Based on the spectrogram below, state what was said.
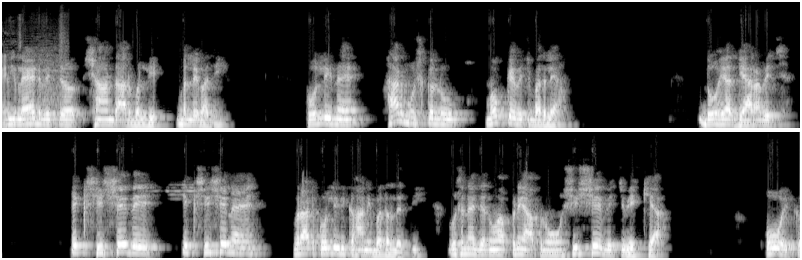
ਇੰਗਲੈਂਡ ਵਿੱਚ ਸ਼ਾਨਦਾਰ ਬੱਲੇ ਬੱਲੇਬਾਜ਼ੀ ਕੋਹਲੀ ਨੇ ਹਰ ਮੁਸ਼ਕਲ ਨੂੰ ਮੌਕੇ ਵਿੱਚ ਬਦਲਿਆ। 2011 ਵਿੱਚ ਇੱਕ ਸ਼ੀਸ਼ੇ ਦੇ, ਇੱਕ ਸ਼ੀਸ਼ੇ ਨੇ ਵਿਰਾਟ ਕੋਹਲੀ ਦੀ ਕਹਾਣੀ ਬਦਲ ਦਿੱਤੀ। ਉਸਨੇ ਜਦੋਂ ਆਪਣੇ ਆਪ ਨੂੰ ਸ਼ੀਸ਼ੇ ਵਿੱਚ ਵੇਖਿਆ, ਉਹ ਇੱਕ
